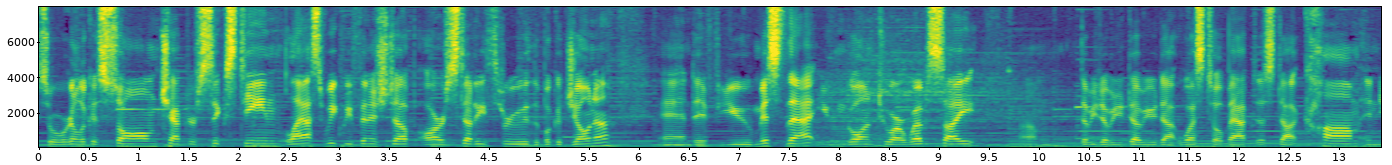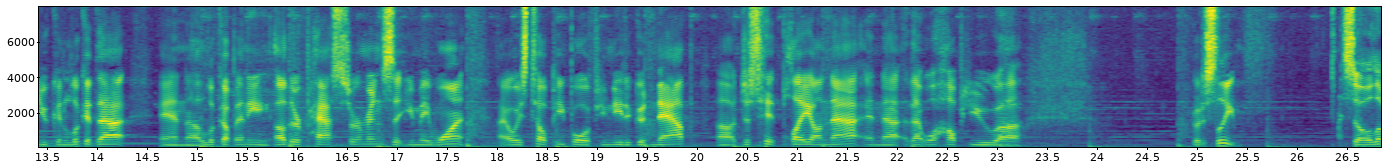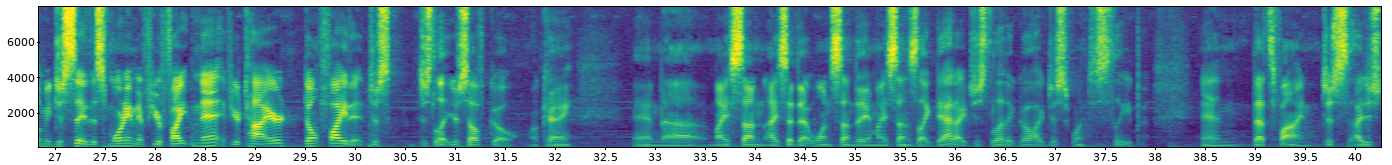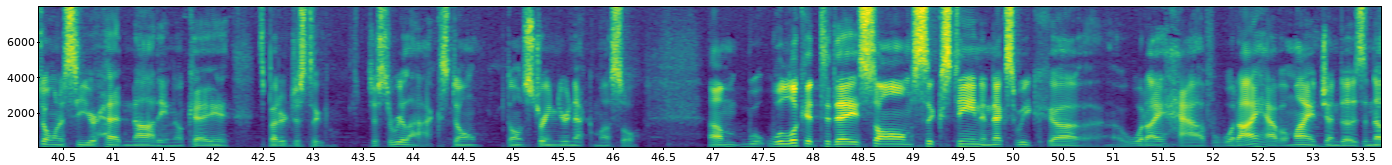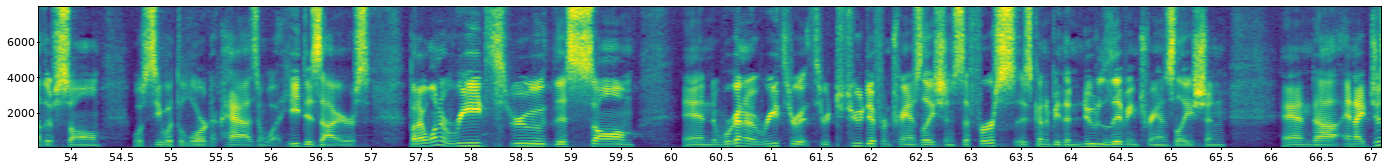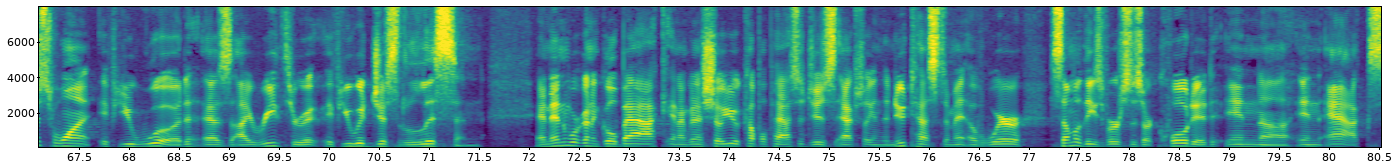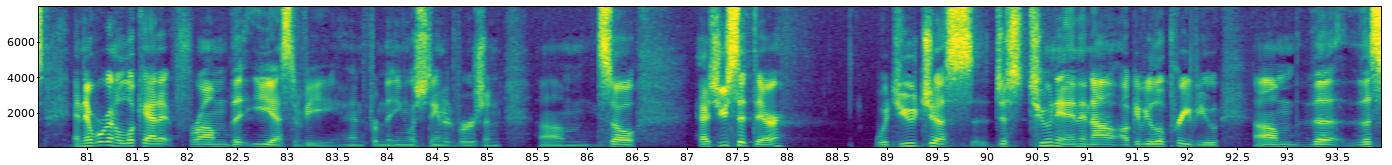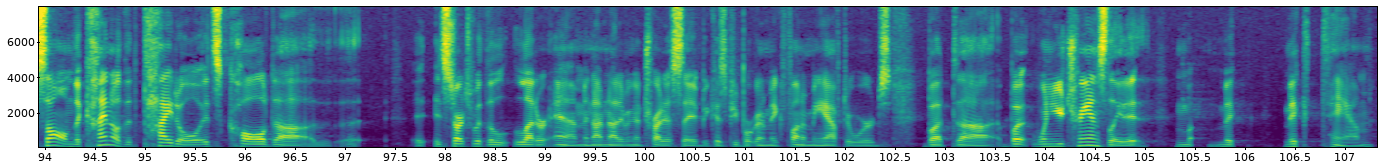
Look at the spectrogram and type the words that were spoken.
So we're going to look at Psalm chapter 16. Last week we finished up our study through the book of Jonah. And if you missed that, you can go onto our website, um, www.westhillbaptist.com, and you can look at that and uh, look up any other past sermons that you may want. I always tell people if you need a good nap, uh, just hit play on that, and that, that will help you uh, go to sleep. So let me just say this morning if you're fighting it, if you're tired, don't fight it. Just, just let yourself go, okay? And uh, my son, I said that one Sunday, and my son's like, Dad, I just let it go. I just went to sleep. And that's fine. Just I just don't want to see your head nodding, okay? It's better just to just to relax. Don't don't strain your neck muscle. Um, we'll, we'll, look at today Psalm 16, and next week uh, what I have. What I have on my agenda is another psalm. We'll see what the Lord has and what He desires. But I want to read through this psalm, and we're going to read through it through two different translations. The first is going to be the New Living Translation. And, uh, and I just want, if you would, as I read through it, if you would just listen and then we're going to go back and I'm going to show you a couple passages actually in the New Testament of where some of these verses are quoted in, uh, in Acts. And then we're going to look at it from the ESV and from the English Standard Version. Um, so as you sit there, would you just just tune in and I'll, I'll give you a little preview. Um, the the psalm, the kind of the title, it's called uh, it starts with the letter M, and I'm not even going to try to say it because people are going to make fun of me afterwards. But, uh, but when you translate it, Miktam,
